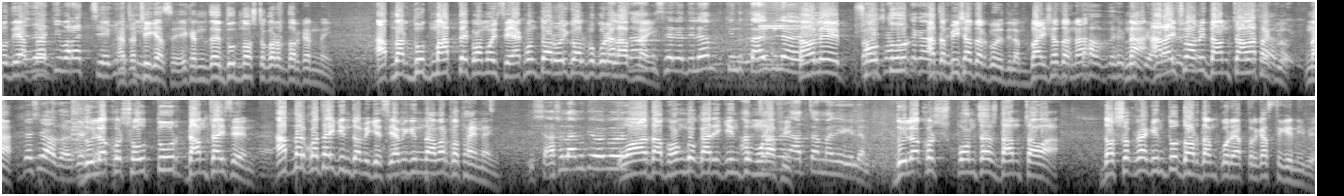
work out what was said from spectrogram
যদি এই আপনার কি বাড়াচ্ছে আচ্ছা ঠিক আছে এখানে দুধ নষ্ট করার দরকার নেই। আপনার দুধ মারতে কম হয়েছে এখন তো আর ওই গল্প করে লাভ আচ্ছা, নাই। ছেড়ে দিলাম কিন্তু তাই তাহলে 22,000 সত্তর আচ্ছা আমি বিশ হাজার করে দিলাম বাইশ হাজার না? না হবে, আড়াইশো বেশি আমি দাম চাওয়া থাকল না। দুই লক্ষ সত্তর দাম চাইছেন। আপনার কথাই কিন্তু আমি গেছি আমি কিন্তু আমার কথাই নাই। আসলে আমি কি ওয়াদা ভঙ্গকারী কিন্তু মুনাফিক। আচ্ছা মানিয়ে গেলাম দুই লক্ষ পঞ্চাশ দাম চাওয়া। দর্শকরা কিন্তু দরদাম করে আপনার কাছ থেকে নিবে।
